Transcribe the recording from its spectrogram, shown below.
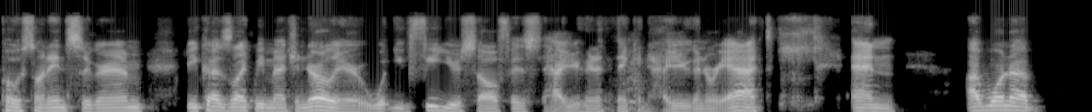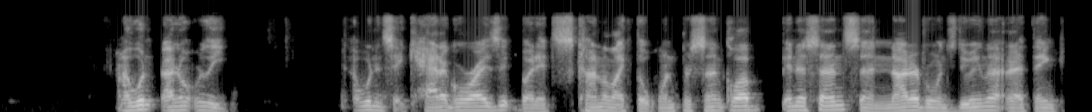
posts on Instagram, because like we mentioned earlier, what you feed yourself is how you're going to think and how you're going to react. And I want to, I wouldn't, I don't really I wouldn't say categorize it, but it's kind of like the 1% club in a sense. And not everyone's doing that. And I think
